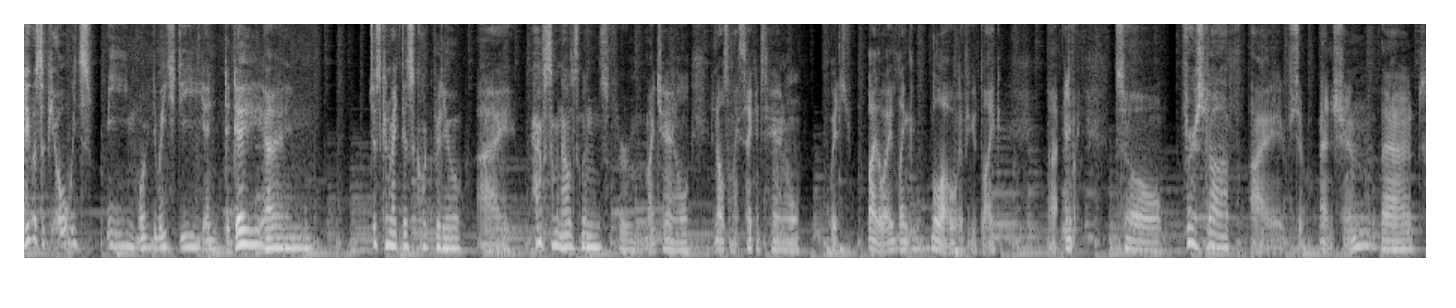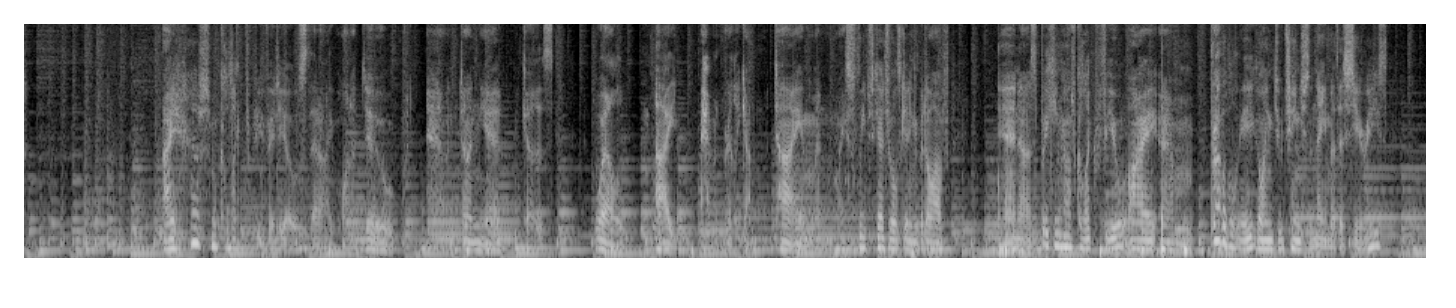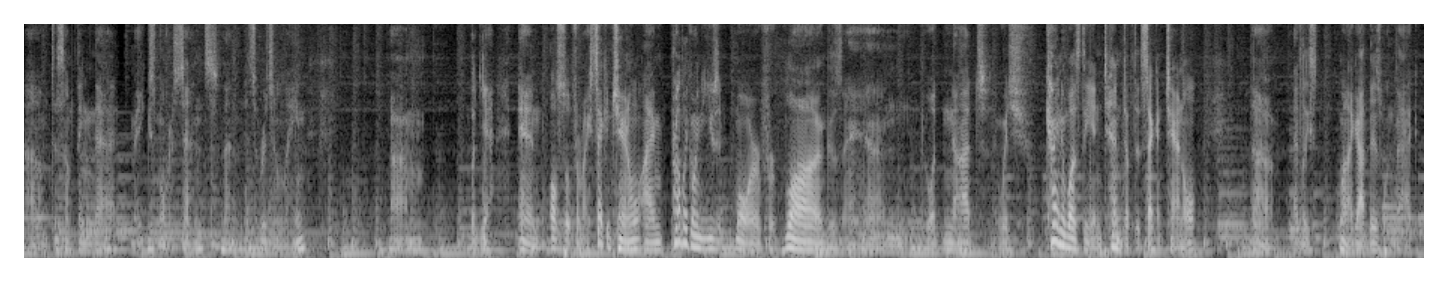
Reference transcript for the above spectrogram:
Hey, what's up, yo? It's me, Morgan HD, and today I'm just gonna make this a quick video. I have some announcements for my channel and also my second channel, which, by the way, link below if you'd like. Uh, anyway, so first off, I should mention that I have some collect review videos that I want to do, but haven't done yet because, well, I haven't really gotten time and my sleep schedule is getting a bit off. And uh, speaking of collect review, I am probably going to change the name of this series um, to something that makes more sense than its original name. Um, but yeah, and also for my second channel, I'm probably going to use it more for vlogs and whatnot, which kind of was the intent of the second channel, uh, at least when I got this one back.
